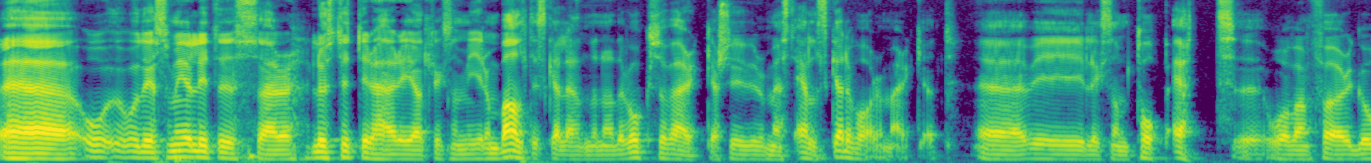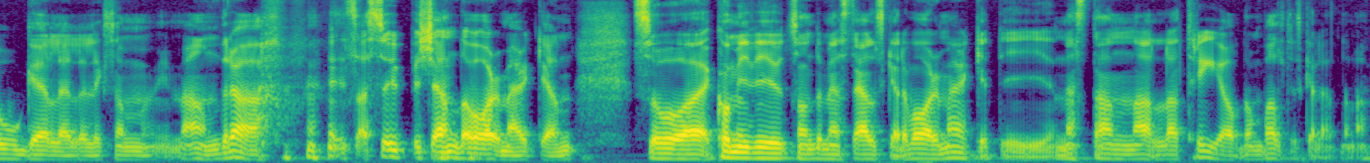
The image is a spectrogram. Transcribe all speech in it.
Eh, och, och, det som är lite så här lustigt i det här är att liksom i de baltiska länderna där vi också verkar så är vi det mest älskade varumärket. Eh, vi är liksom topp ett eh, ovanför Google eller liksom med andra så superkända varumärken. Så kommer vi ut som det mest älskade varumärket i nästan alla tre av de baltiska länderna.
